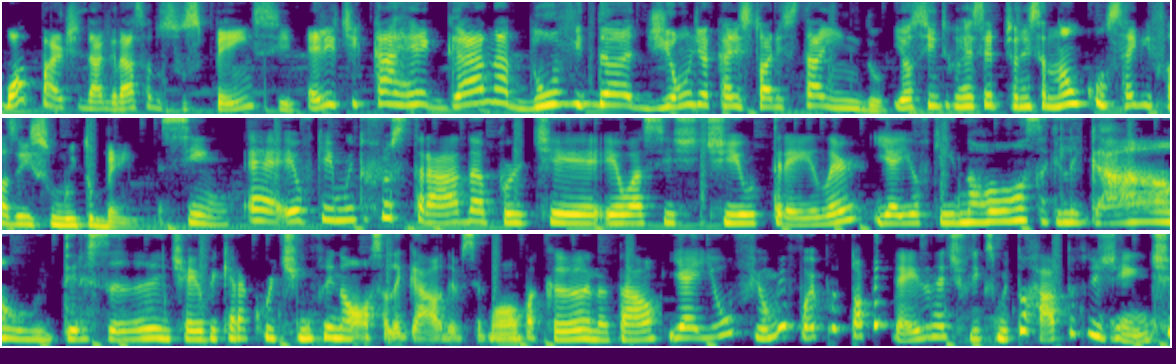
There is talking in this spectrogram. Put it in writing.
boa parte da graça do suspense é ele te carregar na dúvida de onde aquela história está indo. E eu sinto que o recepcionista não consegue fazer isso muito bem. Sim. É, eu fiquei muito frustrada porque eu assisti o trailer e aí eu fiquei, nossa, que legal, interessante. Aí eu vi que era curtinho, falei, nossa, legal, deve ser bom, bacana tal. E aí o filme foi pro top 10 da Netflix muito rápido. Eu falei, gente,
